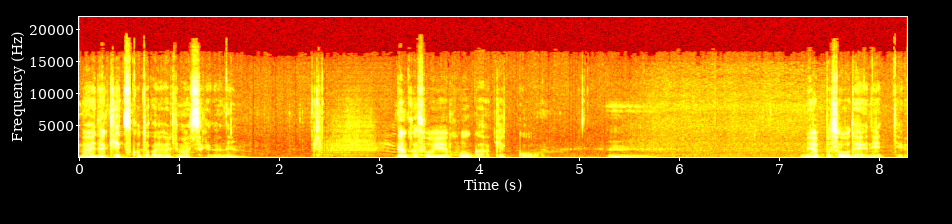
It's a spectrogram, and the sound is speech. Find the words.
前田悦子とか言われてましたけどね。なんかそういう方が結構うんやっぱそうだよねっていう。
